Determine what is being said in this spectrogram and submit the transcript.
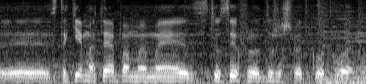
е, з такими темпами ми цю цифру дуже швидко удвоїмо.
